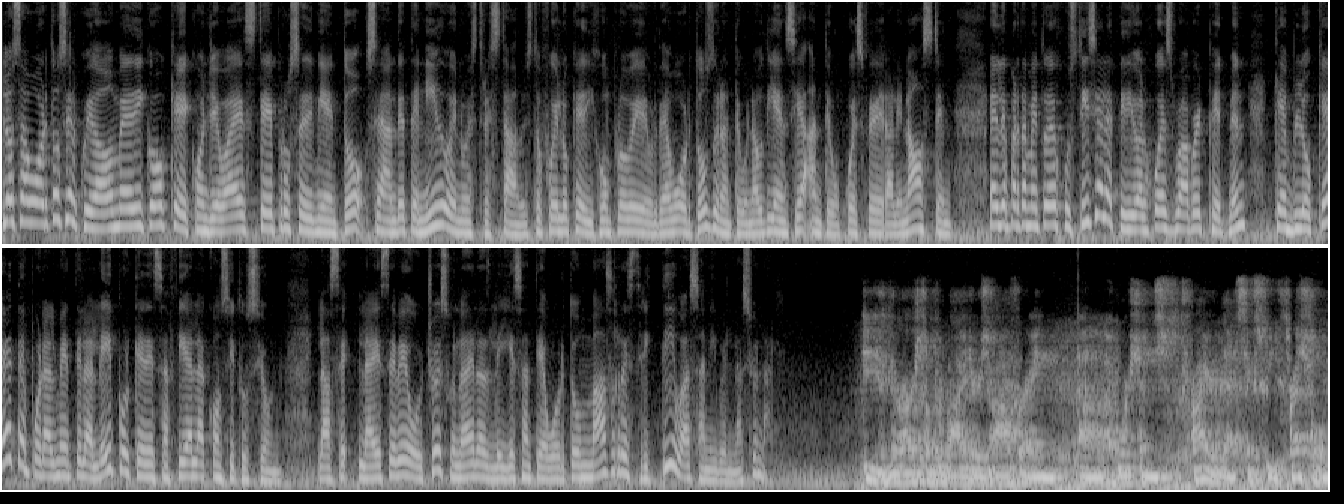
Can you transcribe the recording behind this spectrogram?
Los abortos y el cuidado médico que conlleva este procedimiento se han detenido en nuestro estado. Esto fue lo que dijo un proveedor de abortos durante una audiencia ante un juez federal en Austin. El Departamento de Justicia le pidió al juez Robert Pittman que bloquee temporalmente la ley porque desafía la Constitución. La, la SB8 es una de las leyes antiaborto más restrictivas a nivel nacional. There are still providers offering uh, abortions prior to that six-week threshold.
